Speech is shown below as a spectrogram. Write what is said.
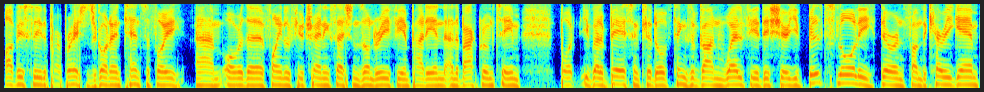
obviously the preparations are going to intensify um, over the final few training sessions under Ephie and Paddy and, and, the backroom team. But you've got a base in Clodagh. Things have gone well for you this year. You've built slowly, Doireann, from the Kerry game,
